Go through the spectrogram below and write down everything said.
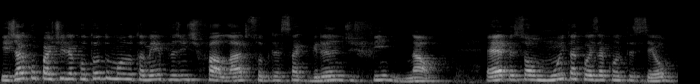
E já compartilha com todo mundo também para a gente falar sobre essa grande final. É, pessoal, muita coisa aconteceu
